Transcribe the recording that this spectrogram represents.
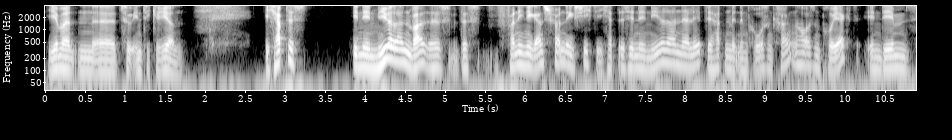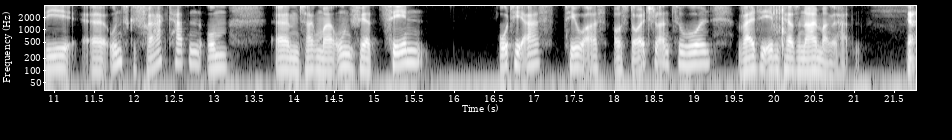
jemanden äh, zu integrieren. Ich habe das in den Niederlanden war, das, das fand ich eine ganz spannende Geschichte. Ich habe das in den Niederlanden erlebt. Wir hatten mit einem großen Krankenhaus ein Projekt, in dem sie äh, uns gefragt hatten, um, ähm, sagen wir mal, ungefähr zehn OTAs, TOAs aus Deutschland zu holen, weil sie eben Personalmangel hatten. Ja.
